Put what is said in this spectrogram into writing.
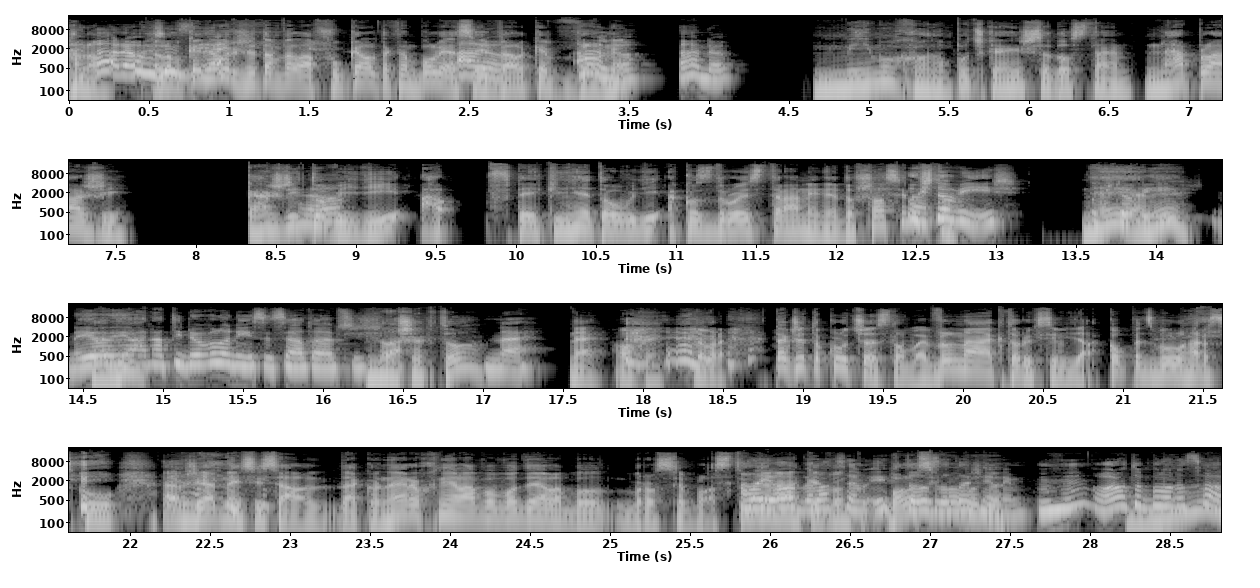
áno. Áno, Lebo keď hovoríš, že tam veľa fúkal, tak tam boli asi Áno, veľké vlny. Ano, ano. Mimochodom, počkaj, než sa dostanem. Na pláži. Každý to No. vidí a v tej knihe to uvidí ako z druhej strany. Nedošla si Už na to? to víš? Ne, Už to ja víš? nie. Ne, jo, Ja já na ty dovolený si se na to nepřišla. No však to? Ne. Ne, OK, dobre. Takže to kľúčové slovo je vlna, ktorých si videla kopec v Bulharsku, v žiadnej si sa ako nerochnila vo vode, lebo proste bola Ale studená. jo, keď byla jsem i v toho zataženým. Mhm, ono to bylo No. docela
